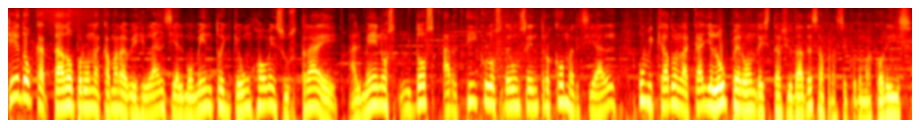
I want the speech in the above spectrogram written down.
quedó captado por una cámara de vigilancia el momento en que un joven sustrae al menos dos artículos de un centro comercial ubicado en la calle Luperón de esta ciudad de San Francisco de Macorís.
